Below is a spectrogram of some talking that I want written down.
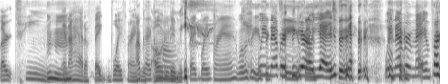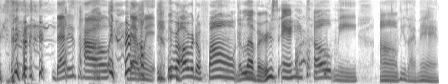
13 Mhm. and I had a fake boyfriend who was older on, than me. fake boyfriend. What was he? we 16, never, girl, yes, yes. we never met in person. that is how We that went. We were over the phone, the lovers, and he told me, um, he was like, "Man,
